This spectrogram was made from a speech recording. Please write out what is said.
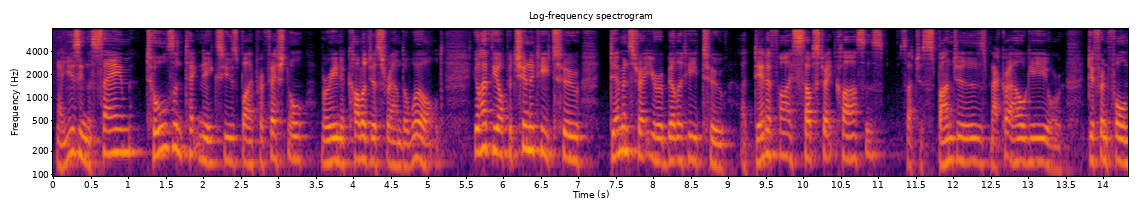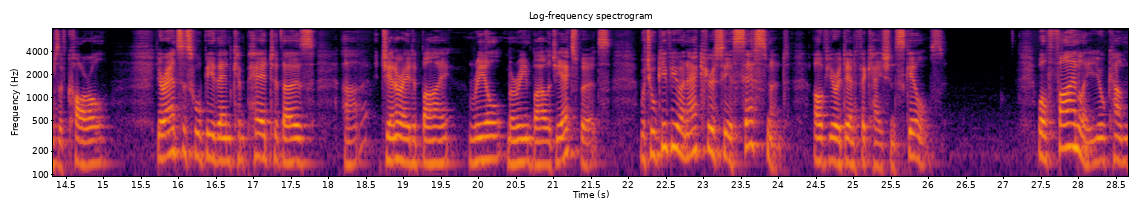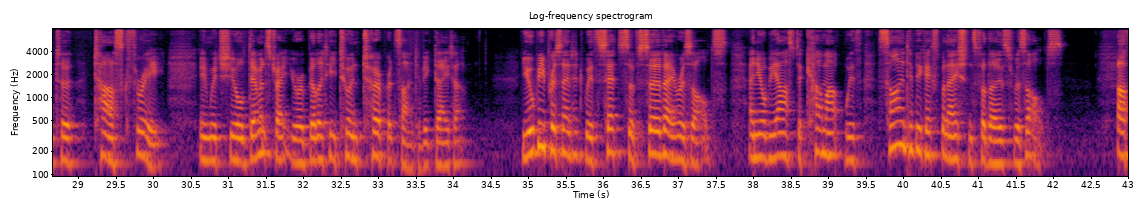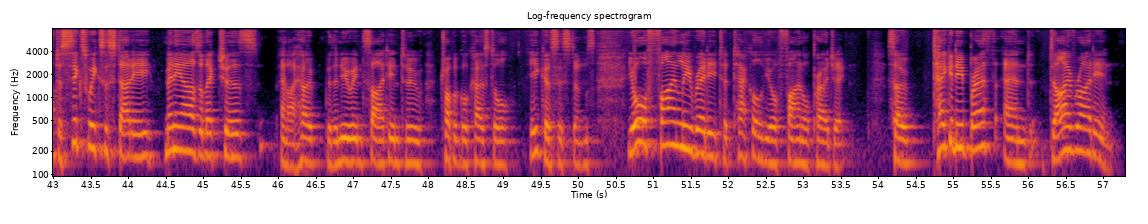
Now using the same tools and techniques used by professional marine ecologists around the world, you'll have the opportunity to demonstrate your ability to identify substrate classes, such as sponges, macroalgae or different forms of coral. Your answers will be then compared to those uh, generated by real marine biology experts, which will give you an accuracy assessment of your identification skills. Well, finally, you'll come to task three, in which you'll demonstrate your ability to interpret scientific data. You'll be presented with sets of survey results and you'll be asked to come up with scientific explanations for those results. After six weeks of study, many hours of lectures, and I hope with a new insight into tropical coastal ecosystems, you're finally ready to tackle your final project. So take a deep breath and dive right in.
